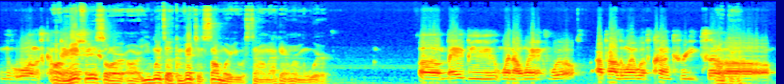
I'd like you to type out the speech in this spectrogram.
New Orleans or. Memphis, or or you went to a convention somewhere. You was telling me. I can't remember where. Uh, maybe when I went, well, I probably went with Conkrete to Okay. uh,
